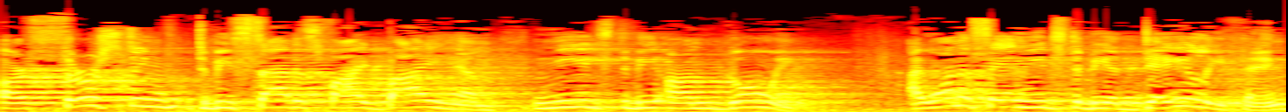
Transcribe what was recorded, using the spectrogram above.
our thirsting to be satisfied by Him, needs to be ongoing. I want to say it needs to be a daily thing,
